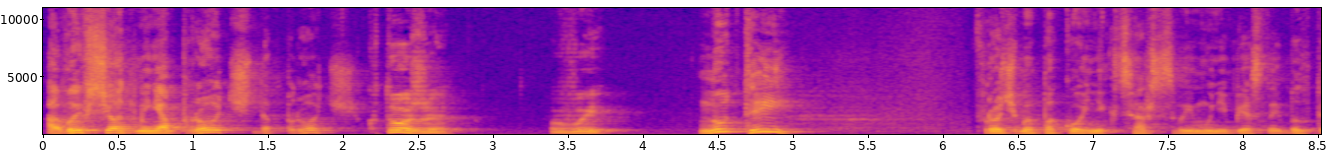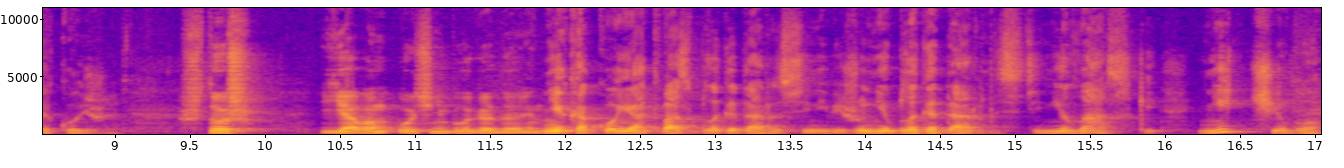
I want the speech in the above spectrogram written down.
А вы все от меня прочь, да прочь. Кто же вы? Ну, ты. Впрочем, и покойник, царство ему небесное, был такой же. Что ж, Я вам очень благодарен. Никакой я от вас благодарности не вижу. Ни благодарности, ни ласки, ничего.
